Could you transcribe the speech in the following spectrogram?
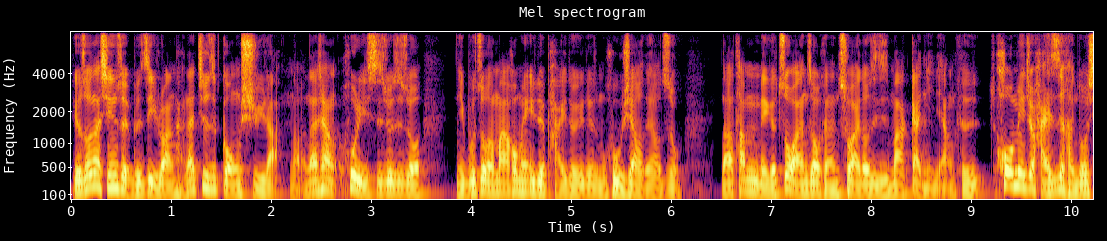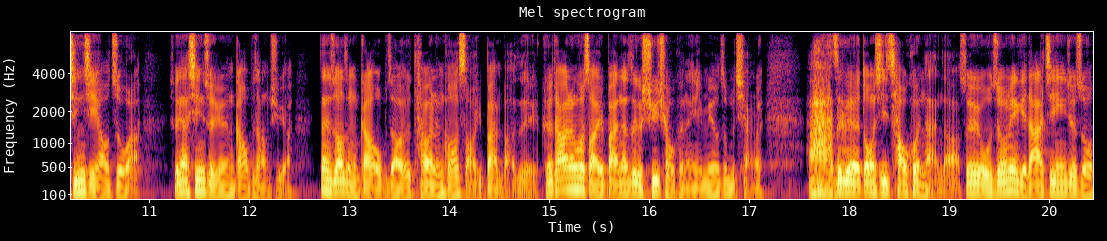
有时候那薪水不是自己乱砍，那就是供需啦。哦，那像护理师就是说，你不做他妈后面一堆排队，一堆什么护校的要做。然后他们每个做完之后，可能出来都是一直骂干你娘，可是后面就还是很多心血要做啊，所以那薪水永远高不上去啊。那你知道怎么高？我不知道，台湾人口要少一半吧，这。可是台湾人口少一半，那这个需求可能也没有这么强了啊，这个东西超困难的啊。所以我最后面给大家建议就是说，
